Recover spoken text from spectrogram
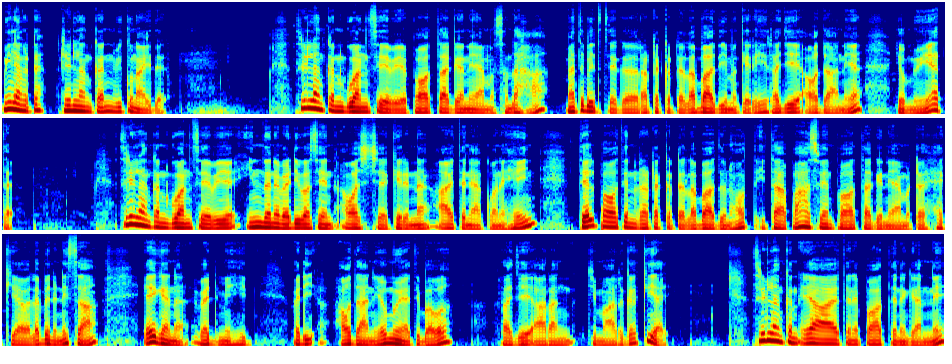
මීළඟට ශ්‍රී ලංකන් විකුණයිද. ශ්‍රී ලංකන් ගුවන් සේවය පවත්තා ගැන යාම සඳහා මැතබිරිතක රටකට ලබාදීම කෙරෙහි රජයේ අවධානය යොමුවී ඇත. ශ්‍රී ලංකන් ගුවන් සේවය ඉන්දන වැඩි වසයෙන් අවශ්‍ය කෙරෙන ආයතනයක් වන හෙයින් තෙල් පවතින රටකට ලබාදුනහොත් ඉතා පහසුවෙන් පවත්තාගෙන යාමට හැකියාව ලැබෙන නිසා ඒ ගැන වැඩිමිහි වැඩි අවධානය යොමු ඇති බව රජයේ ආරංචි මාර්ග කියයි. ශ්‍රී ලංකන් එය ආයතනය පවත්වෙන ගන්නේ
